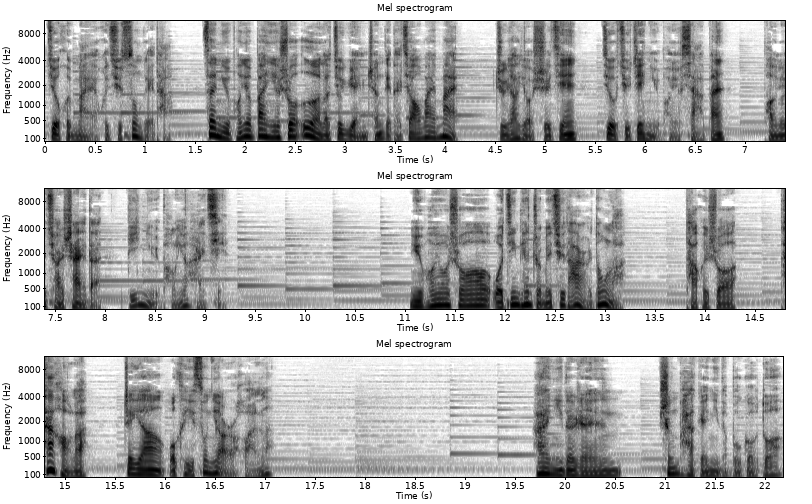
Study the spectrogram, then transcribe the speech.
就会买回去送给她，在女朋友半夜说饿了就远程给她叫外卖，只要有时间就去接女朋友下班，朋友圈晒的比女朋友还勤。女朋友说：“我今天准备去打耳洞了。”他会说：“太好了，这样我可以送你耳环了。”爱你的人生怕给你的不够多，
